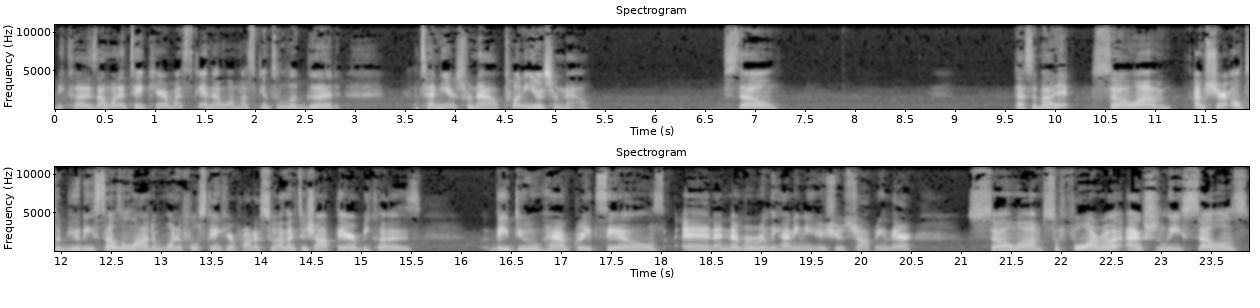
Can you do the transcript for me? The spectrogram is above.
because I want to take care of my skin. I want my skin to look good 10 years from now, 20 years from now. So that's about it. So um, I'm sure Ulta Beauty sells a lot of wonderful skincare products too. I like to shop there because they do have great sales, and I never really had any issues shopping there. So um, Sephora actually sells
